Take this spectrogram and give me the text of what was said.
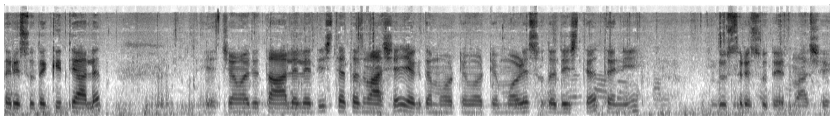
तरी सुद्धा किती आल्यात याच्यामध्ये तर आलेले दिसतातच मासे. एकदम मोठे मोठे मळे सुद्धा दिसतात आणि दुसरे सुद्धा आहेत मासे.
